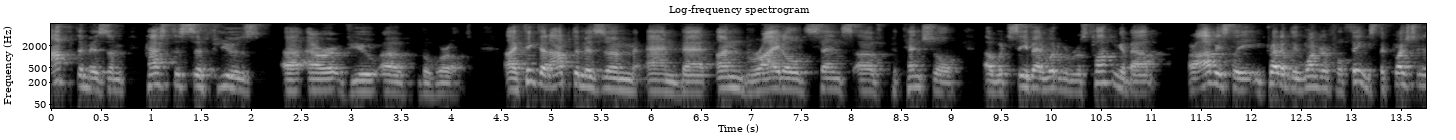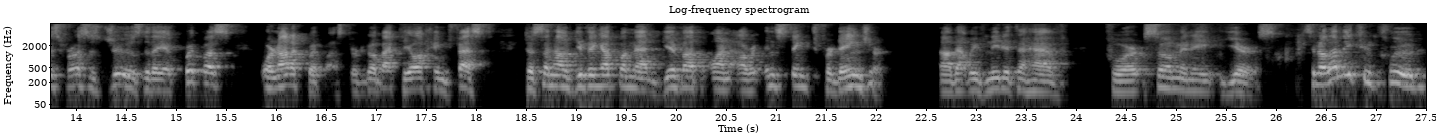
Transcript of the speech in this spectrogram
optimism has to suffuse uh, our view of the world. I think that optimism and that unbridled sense of potential, uh, which C. Vann Woodward was talking about, are obviously incredibly wonderful things. The question is for us as Jews, do they equip us or not equip us? Or to go back to Joachim Fest, to somehow giving up on that, give up on our instinct for danger uh, that we've needed to have for so many years. So now let me conclude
